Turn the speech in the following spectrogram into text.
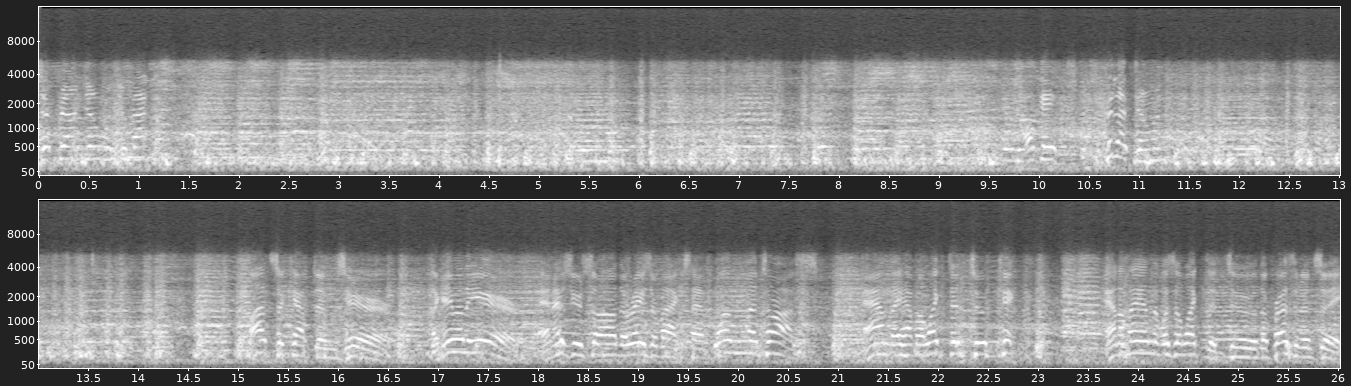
Step down, gentlemen, with your back. Okay. Good luck, gentlemen. Of captains here. The game of the year. And as you saw, the Razorbacks have won the toss. And they have elected to kick. And a man that was elected to the presidency.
